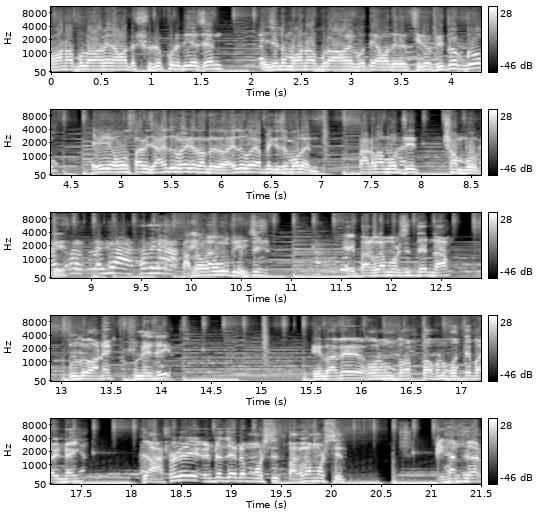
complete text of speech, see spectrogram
মহানাবুল আহমেদ আমাদের সুযোগ করে দিয়েছেন। এই জন্য মহানাবুল আহমের প্রতি আমাদের চিরকৃতজ্ঞ। এই অবস্থা আমি জাহিদুল ভাইকে জানতে চাই। জাহিদুল ভাই আপনি কিছু বলেন পাগলা মসজিদ সম্পর্কে? আপনার অনুভূতি? এই বাংলা মসজিদের নাম শুধু অনেক শুনেছি। এভাবে অনুভব কখনো করতে পারি নাই। যে আসলে এটা যে একটা মসজিদ পাগলা মসজিদ এখানকার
